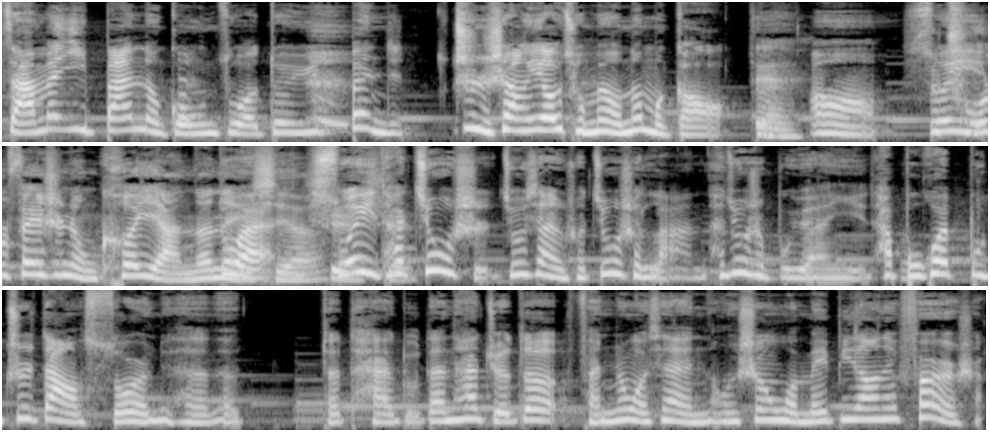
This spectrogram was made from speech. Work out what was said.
咱们一般的工作对于笨这智商要求没有那么高。对嗯，所以除非是那种科研的那对，些，所以他就是就像你说，就是懒，他就是不愿意，他不会不知道所有人对他的的态度，但他觉得反正我现在也能生活，没逼到那份儿上。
